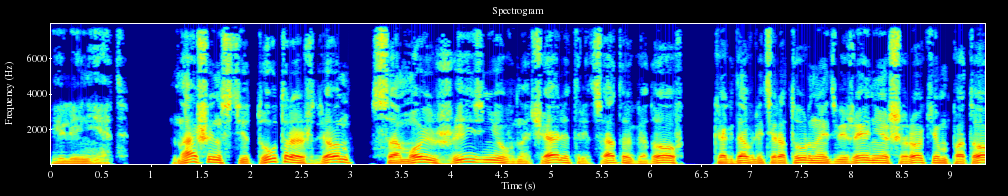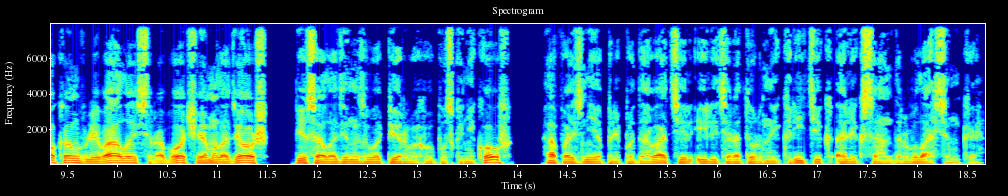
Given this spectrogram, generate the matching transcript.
или нет. Наш институт рожден самой жизнью в начале 30-х годов, когда в литературное движение широким потоком вливалась рабочая молодежь, писал один из его первых выпускников, а позднее преподаватель и литературный критик Александр Власенко.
